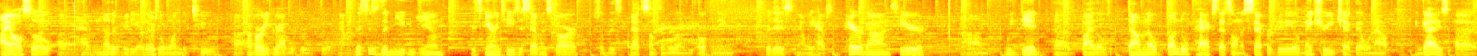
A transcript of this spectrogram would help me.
i also uh, have another video there's a one to two uh, i've already grabbed the three to four now this is the mutant gym this guarantees a seven star so this that's something we're going to be opening for this. Now we have some paragons here. Um, we did uh, buy those domino bundle packs. That's on a separate video. Make sure you check that one out. And guys uh,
